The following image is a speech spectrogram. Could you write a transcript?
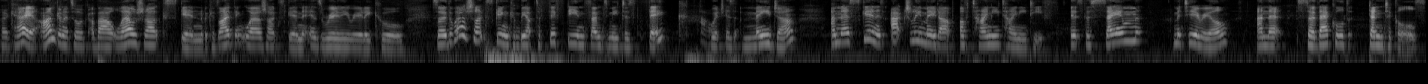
Okay, I'm going to talk about whale shark skin because I think whale shark skin is really, really cool. So, the whale shark skin can be up to 15 centimeters thick, which is major, and their skin is actually made up of tiny, tiny teeth. It's the same material, and they're, so they're called denticles,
